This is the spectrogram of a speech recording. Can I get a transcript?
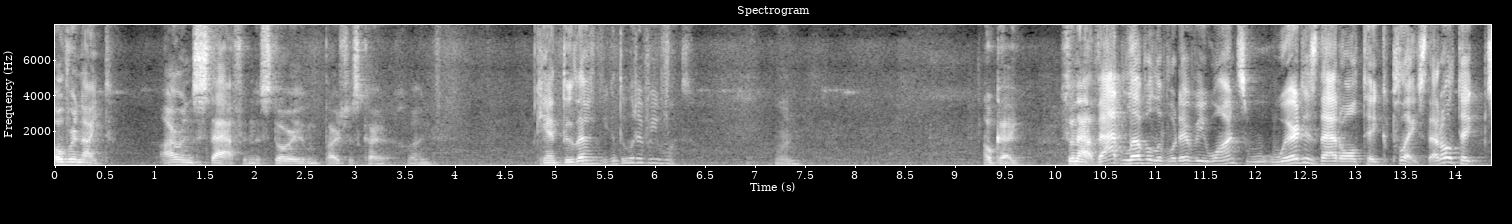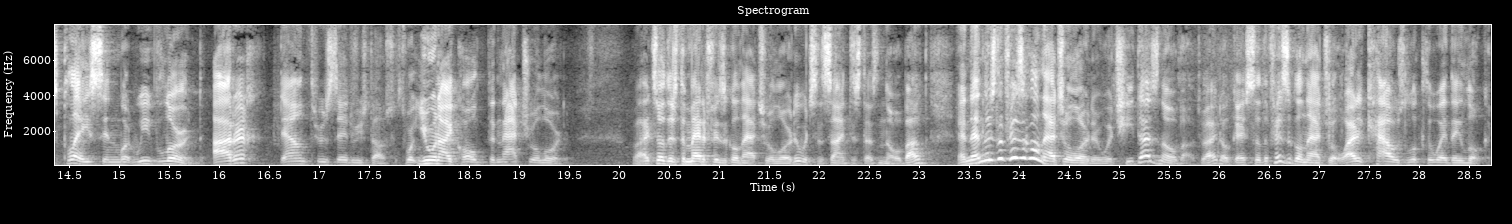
overnight. Aaron's staff in the story of Parshas Korach, right? Can't do that. You can do whatever you want. Right? Okay. So now that level of whatever he wants, where does that all take place? That all takes place in what we've learned. Arich down through Seder Ishtalshus, what you and I call the natural order. Right? So there's the metaphysical natural order, which the scientist doesn't know about, and then there's the physical natural order, which he does know about, right? Okay, so the physical natural, why do cows look the way they look?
